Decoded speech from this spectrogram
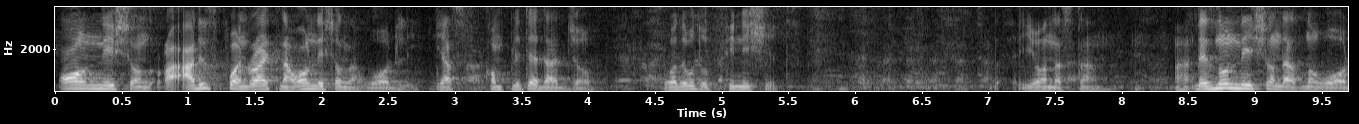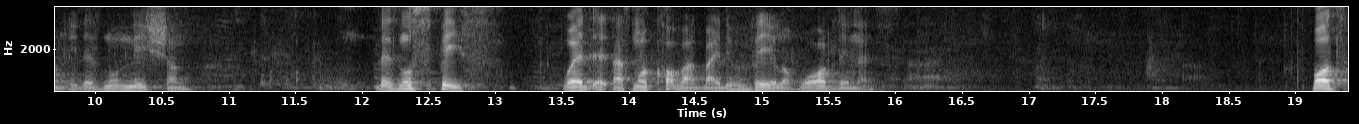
all nations, at this point right now, all nations are worldly. He has completed that job. He was able to finish it. You understand? Uh, there's no nation that's not worldly. There's no nation. There's no space where that's not covered by the veil of worldliness. But,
